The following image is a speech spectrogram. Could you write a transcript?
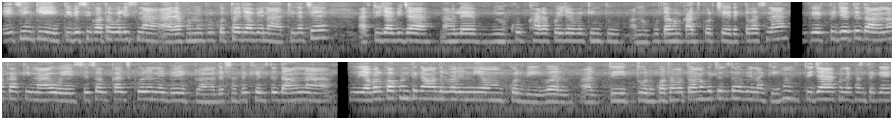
এই চিঙ্কি, তুই বেশি কথা বলিস না। আর এখন নুপুর কোথাও যাবে না, ঠিক আছে? আর তুই যাবি যা, নাহলে খুব খারাপ হয়ে যাবে কিন্তু। আর নুপুর তো এখন কাজ করছে, দেখতে পাস না? একটু যেতে দাও না, কাকিমা, ও এসে সব কাজ করে নেবে। একটু আমাদের সাথে খেলতে দাও না। তুই আবার কখন থেকে আমাদের বাড়ির নিয়ম করবি বল? আর তুই, তোর কথা মতো আমাকে চলতে হবে নাকি? হুম, তুই যা এখন এখান থেকে।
